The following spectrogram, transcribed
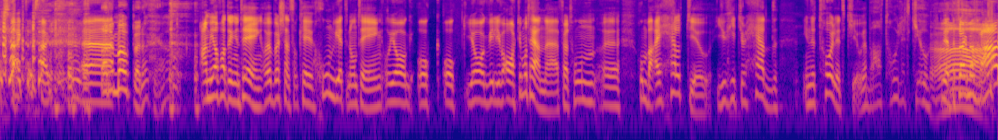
exakt, exakt. Ja, Eh, the moped. Okej. ja. Men jag fattar ingenting och jag börjar känna okej hon vet någonting och jag, och, och jag vill ju vara artig mot henne för att hon, eh, hon bara I helped you, you hit your head in the toilet queue. Jag bara ah, toilet queue. Du vet, ah. ah,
